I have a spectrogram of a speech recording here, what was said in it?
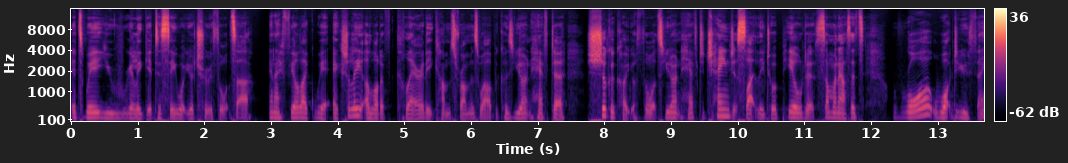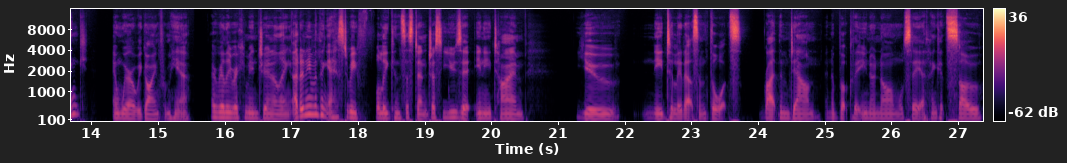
it's where you really get to see what your true thoughts are. And I feel like where actually a lot of clarity comes from as well, because you don't have to sugarcoat your thoughts. You don't have to change it slightly to appeal to someone else. It's raw, what do you think? And where are we going from here? I really recommend journaling. I don't even think it has to be fully consistent. Just use it anytime you need to let out some thoughts. Write them down in a book that you know no one will see. I think it's so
